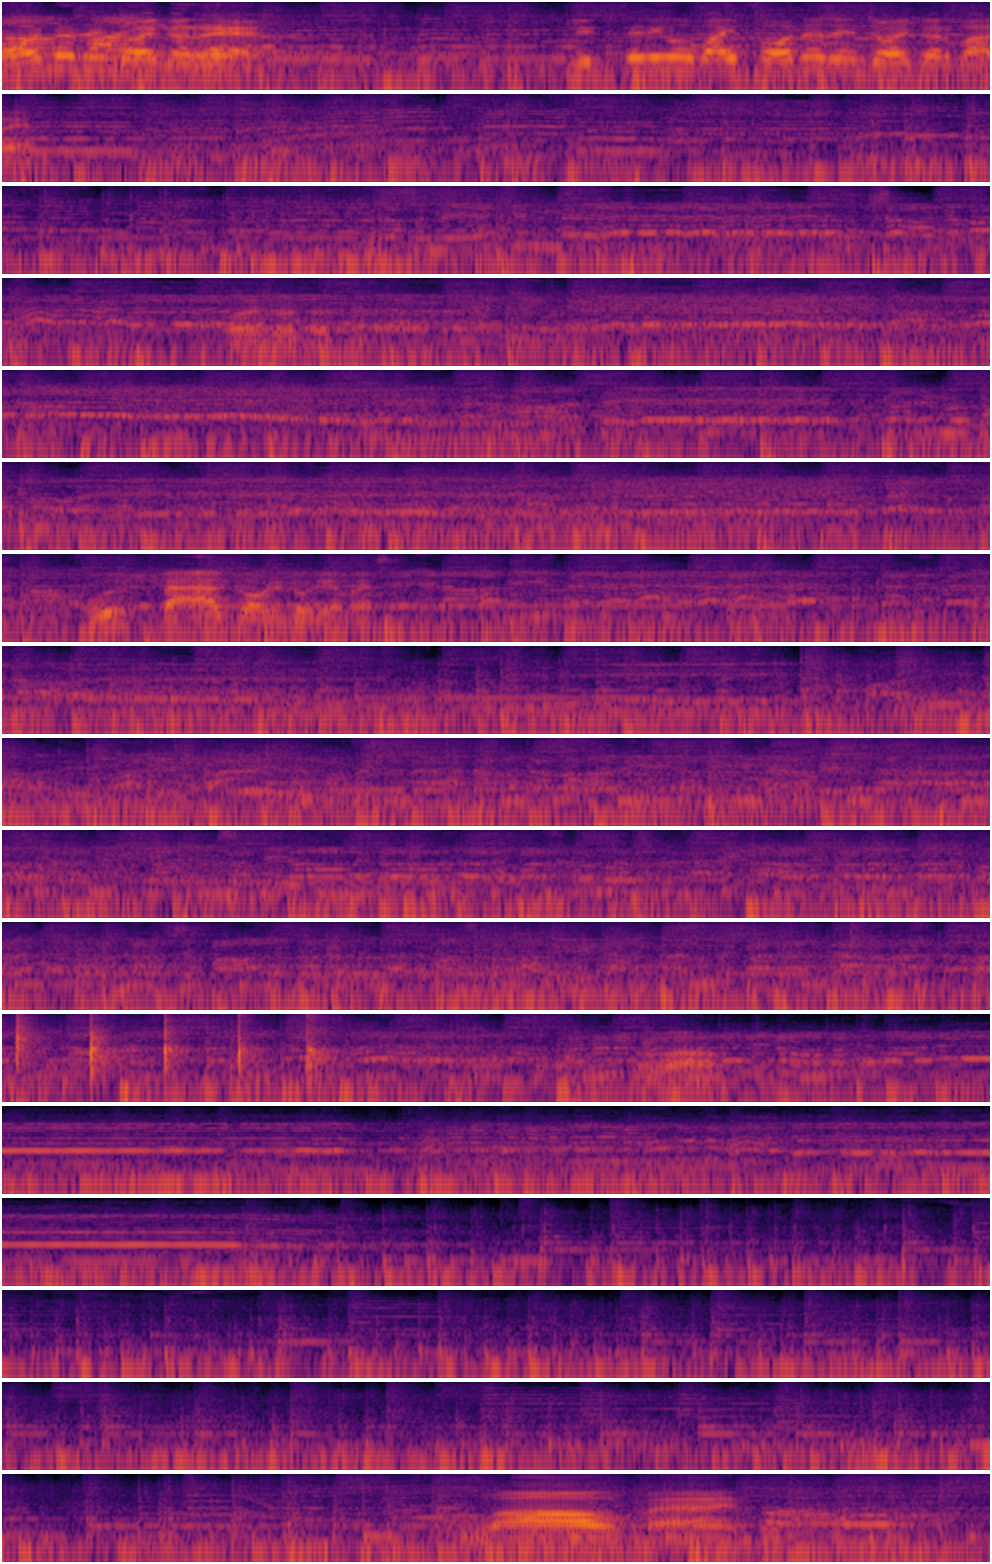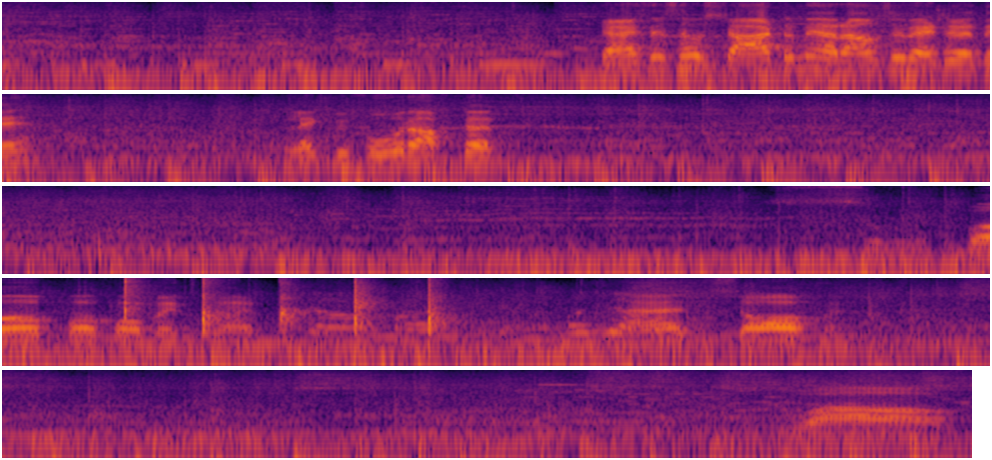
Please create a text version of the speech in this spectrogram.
फॉरनर्स एंजॉय कर रहे हैं लिटरली वो भाई फॉरनर्स एंजॉय कर पा रहे हैं है है है फुल पैक्ड ऑडिटोरियम है। वाओ मैन कैसे सब स्टार्ट में आराम से बैठे हुए थे? Like before after super performance man hats off wow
